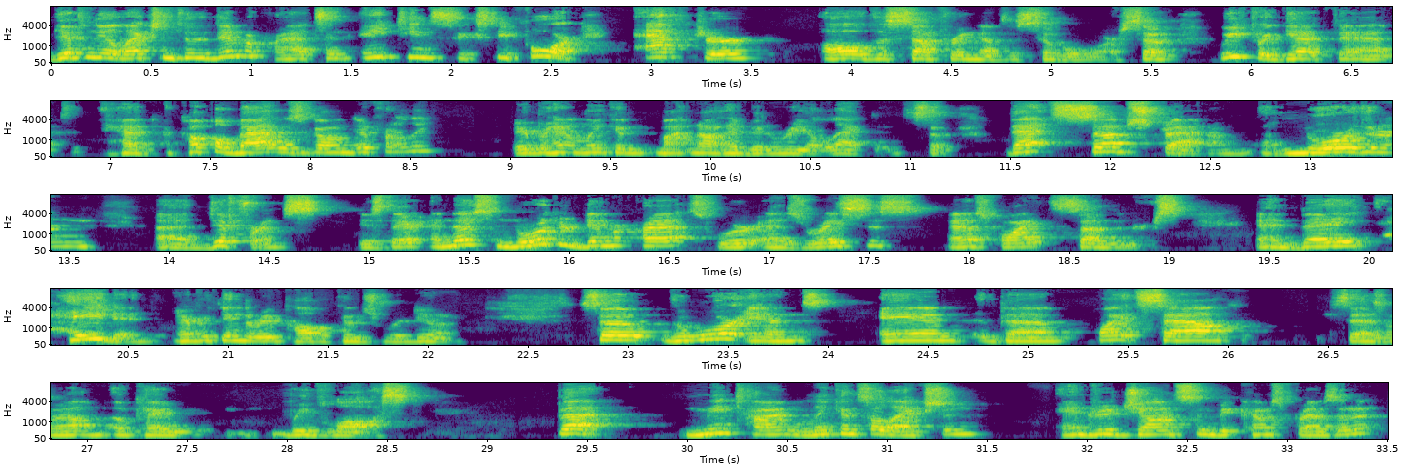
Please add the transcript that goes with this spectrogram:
given the election to the Democrats in 1864 after all the suffering of the Civil War. So we forget that had a couple battles gone differently, Abraham Lincoln might not have been reelected. So that substratum of northern uh, difference is there. And those northern Democrats were as racist as white Southerners, and they hated everything the Republicans were doing. So the war ends, and the white South says, well, okay, we've lost. But meantime, Lincoln's election, Andrew Johnson becomes president.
